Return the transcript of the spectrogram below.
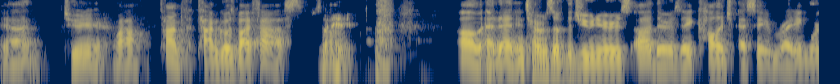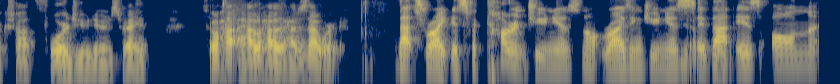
Yeah, junior. Wow, time time goes by fast. So, um, and then in terms of the juniors, uh, there's a college essay writing workshop for juniors, right? So how how how, how does that work? That's right. It's for current juniors, not rising juniors. Yeah, so yeah. that is on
